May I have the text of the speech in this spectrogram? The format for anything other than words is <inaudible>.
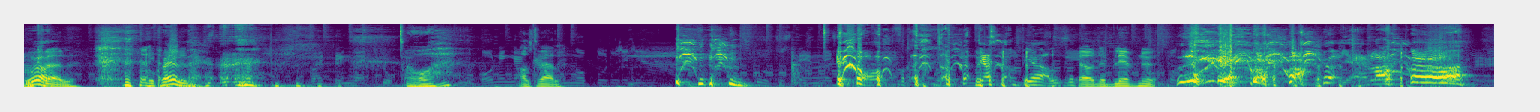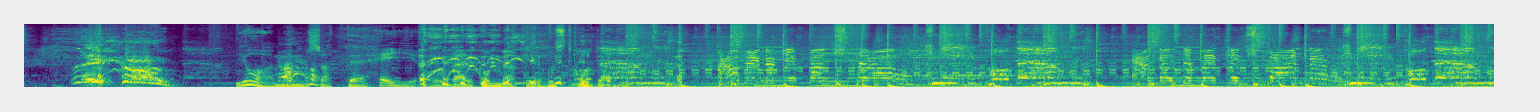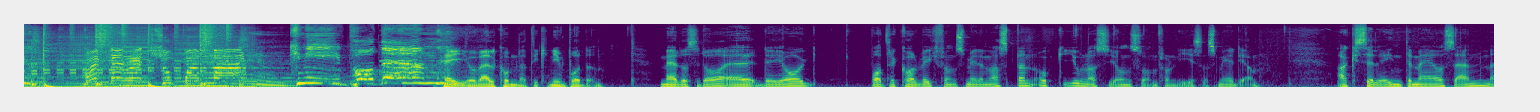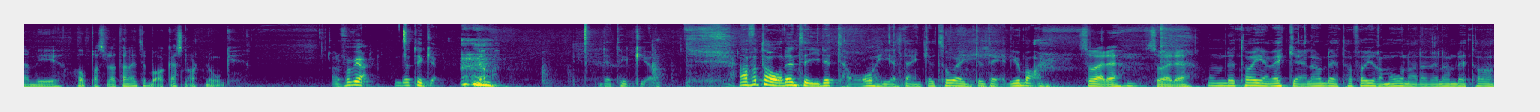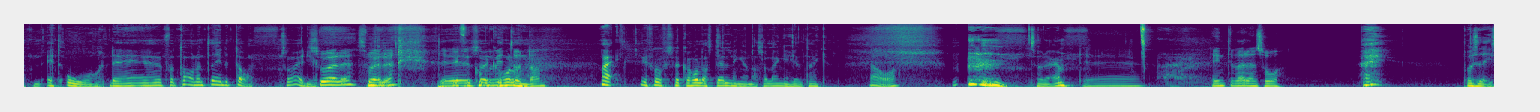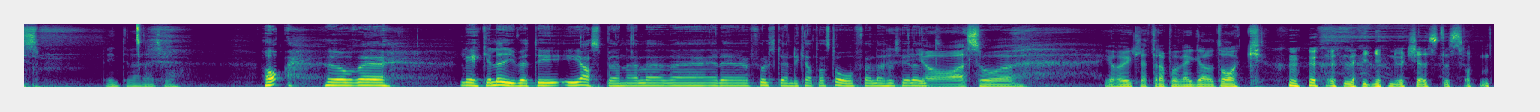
God kväll. God kväll. Ja, allt väl. Jag satt i halsen. Ja, det blev nu. Ja, men så att eh, hej och välkomna till Hostpodden. Knivpodden, knivpodden, knivpodden. Hej och välkomna till Knivpodden. Med oss idag är det jag, Patrik Karlvik från Smedjan Aspen och Jonas Jonsson från Isa Smedjan. Axel är inte med oss än, men vi hoppas väl att han är tillbaka snart nog. Ja, det får vi göra. Det tycker jag. Ja. Det tycker jag. Han får ta den tid det tar helt enkelt. Så enkelt är det ju bara. Så är det, så är det. Om det tar en vecka eller om det tar fyra månader eller om det tar ett år. Det får ta den tid det tar. Så är det ju. Så är det, så är det. Vi Det försöker kommer vi inte hålla- undan. Nej, vi får försöka hålla ställningarna så länge helt enkelt. Ja, <clears throat> Så det är. det, det är inte värre än så. Precis. Det är inte värre än så. Ja, hur eh, leker livet i, i Aspen eller eh, är det fullständig katastrof eller hur ser det ut? Ja, alltså. Jag har ju klättrat på väggar och tak <laughs> länge nu känns det som. <laughs>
